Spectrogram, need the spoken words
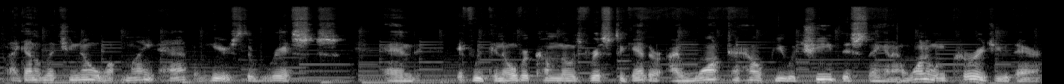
But I got to let you know what might happen. Here's the risks. And if we can overcome those risks together, I want to help you achieve this thing and I want to encourage you there.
